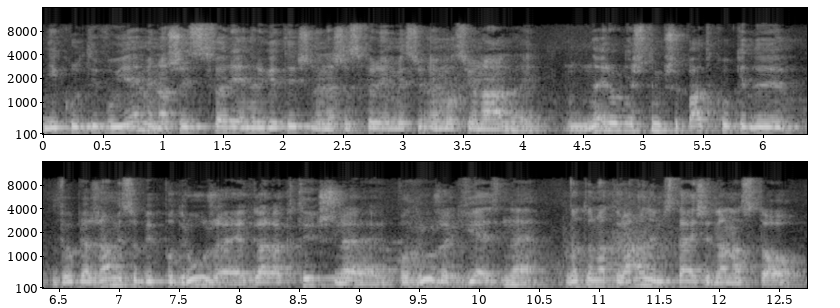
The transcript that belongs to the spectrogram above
nie kultywujemy naszej sfery energetycznej, naszej sfery emocjonalnej. No i również w tym przypadku, kiedy wyobrażamy sobie podróże galaktyczne, podróże gwiezdne, no to naturalnym staje się dla nas to,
